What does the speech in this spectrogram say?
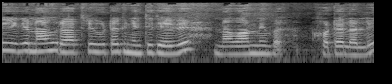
ಓಕೆ ಈಗ ನಾವು ರಾತ್ರಿ ಊಟಕ್ಕೆ ನಿಂತಿದ್ದೇವೆ. ನವಾಮಿ ಬ ಹೋಟೆಲಲ್ಲಿ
